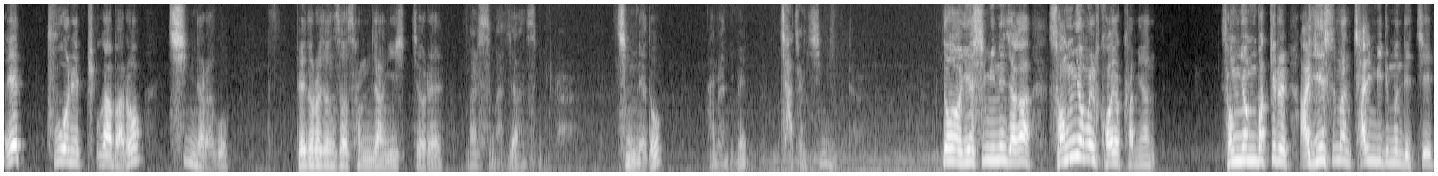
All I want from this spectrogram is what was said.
의 구원의 표가 바로 침례라고 베드로전서 3장 20절에 말씀하지 않습니까? 침례도 하나님의 자존심입니다. 또 예수 믿는 자가 성령을 거역하면 성령 받기를 아 예수만 잘 믿으면 됐지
